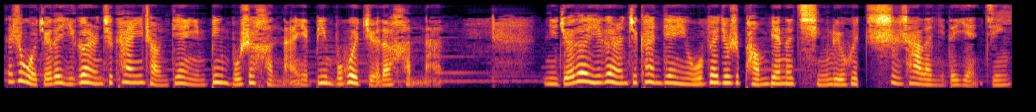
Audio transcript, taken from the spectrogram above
但是我觉得一个人去看一场电影并不是很难，也并不会觉得很难。你觉得一个人去看电影，无非就是旁边的情侣会刺差了你的眼睛，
